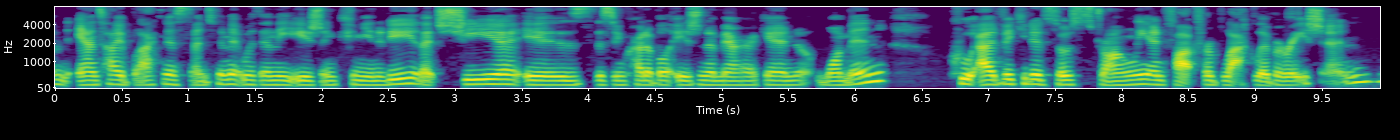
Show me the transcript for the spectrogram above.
an anti-blackness sentiment within the Asian community, that she is this incredible Asian American woman who advocated so strongly and fought for Black liberation.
